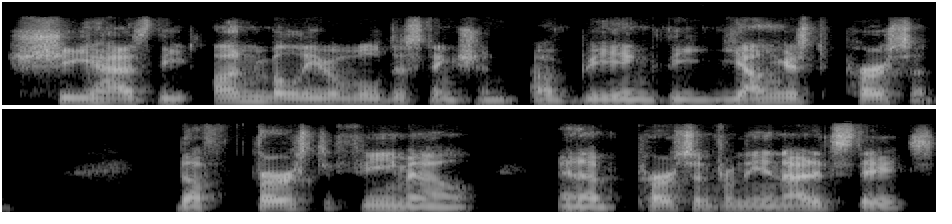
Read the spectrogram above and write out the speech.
She has the unbelievable distinction of being the youngest person, the first female, and a person from the United States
